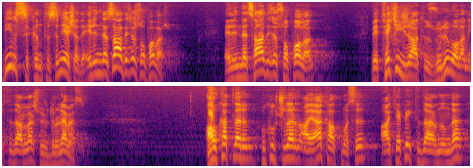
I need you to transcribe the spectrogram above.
bir sıkıntısını yaşadı. Elinde sadece sopa var. Elinde sadece sopa olan ve tek icraatı zulüm olan iktidarlar sürdürülemez. Avukatların, hukukçuların ayağa kalkması AKP iktidarının da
